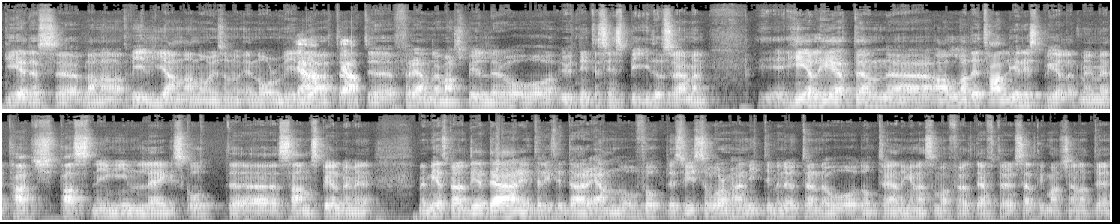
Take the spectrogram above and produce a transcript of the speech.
Gedes uh, bland annat viljan. Han har ju en sån enorm vilja ja, att, ja. att uh, förändra matchbilder och, och utnyttja sin speed och sådär. Men helheten, alla detaljer i spelet med, med touch, passning, inlägg, skott, samspel med, med med medspelarna. Det, det är inte riktigt där än och förhoppningsvis så var de här 90 minuterna och de träningarna som har följt efter Celtic-matchen att det,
